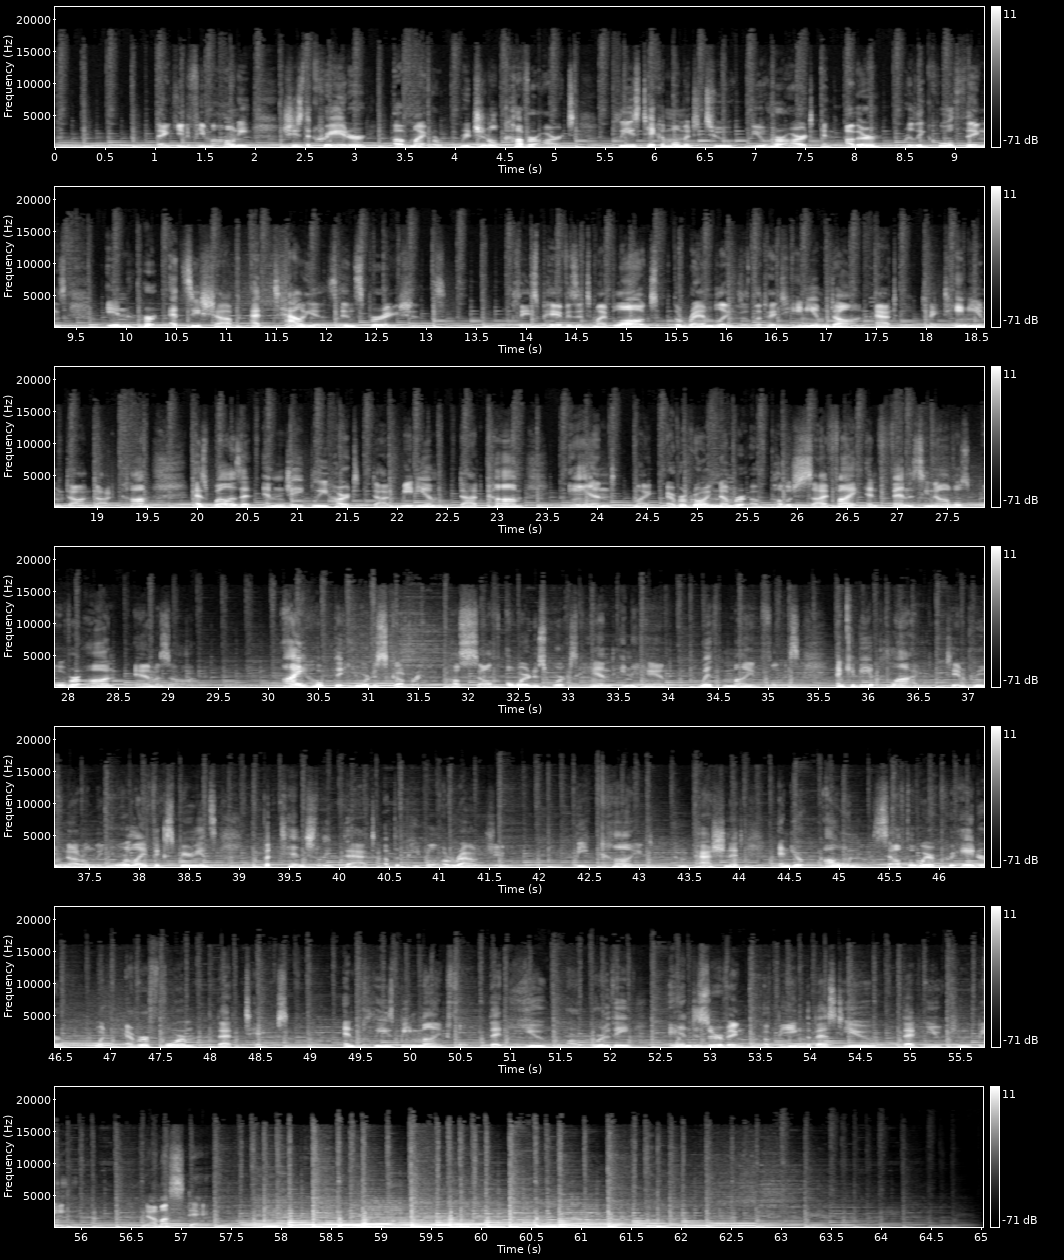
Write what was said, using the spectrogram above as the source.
Thank you to Fee Mahoney. She's the creator of my original cover art please take a moment to view her art and other really cool things in her Etsy shop at Talia's Inspirations. Please pay a visit to my blogs, The Ramblings of the Titanium Dawn, at titaniumdawn.com, as well as at mjblehart.medium.com, and my ever growing number of published sci fi and fantasy novels over on Amazon. I hope that you're discovering how self awareness works hand in hand with mindfulness and can be applied to improve not only your life experience, but potentially that of the people around you. Be kind, compassionate, and your own self aware creator, whatever form that takes. And please be mindful that you are worthy and deserving of being the best you that you can be. Namaste.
